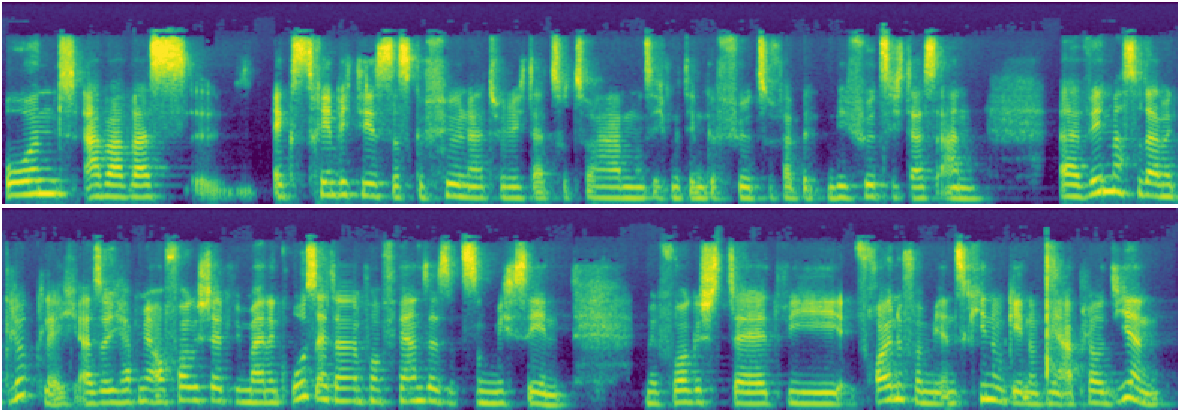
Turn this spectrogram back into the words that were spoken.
und aber was äh, extrem wichtig ist, das Gefühl natürlich dazu zu haben und sich mit dem Gefühl zu verbinden. Wie fühlt sich das an? Äh, wen machst du damit glücklich? Also ich habe mir auch vorgestellt, wie meine Großeltern vom Fernseher sitzen und mich sehen. Mir vorgestellt, wie Freunde von mir ins Kino gehen und mir applaudieren.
